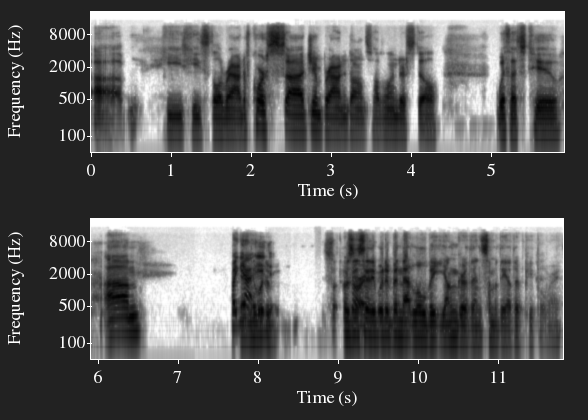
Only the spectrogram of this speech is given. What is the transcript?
Uh, he's he's still around. Of course, uh, Jim Brown and Donald Sutherland are still with us too. Um, but yeah, it, so, I was gonna say they would have been that little bit younger than some of the other people, right?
